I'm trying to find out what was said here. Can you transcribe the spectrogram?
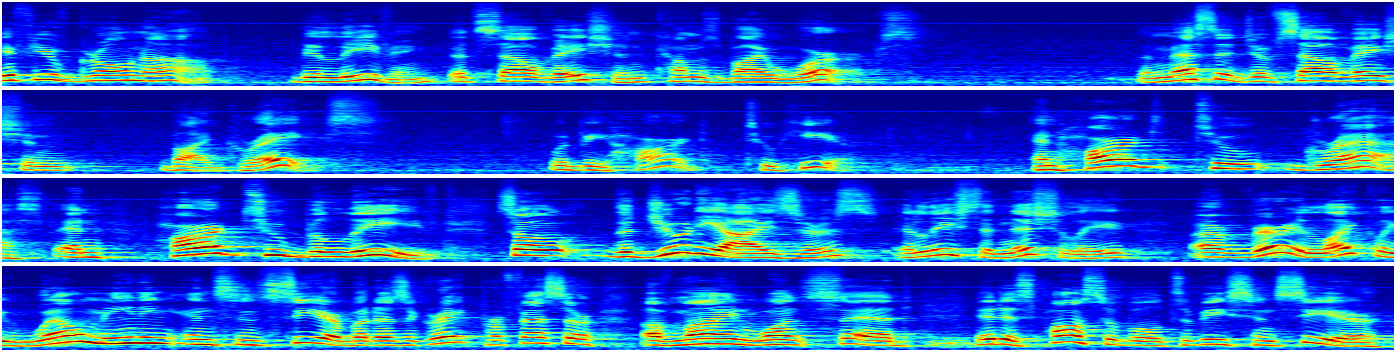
If you've grown up believing that salvation comes by works, the message of salvation by grace would be hard to hear and hard to grasp and hard to believe. So the Judaizers, at least initially, are very likely well meaning and sincere, but as a great professor of mine once said, it is possible to be sincere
